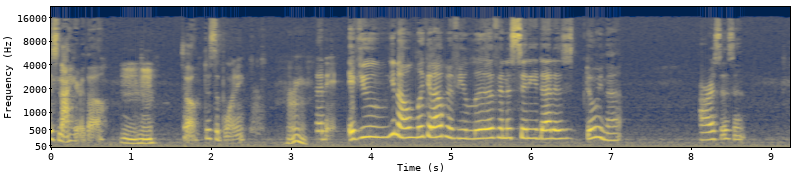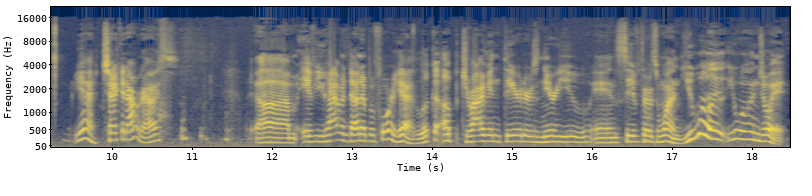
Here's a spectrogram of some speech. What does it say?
It's not here though. Mm-hmm. So disappointing. Hmm. And if you, you know, look it up if you live in a city that is doing that. Ours isn't. yeah, check it out, guys. Um, if you haven't done it before, yeah, look up drive-in theaters near you and see if there's one. You will you will enjoy it.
